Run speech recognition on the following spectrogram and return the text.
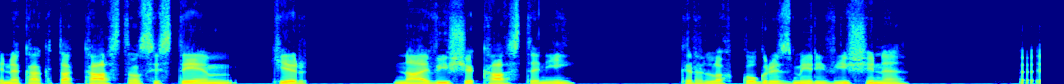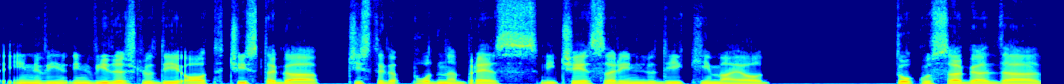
je nekako ta kasten sistem, kjer najvišje kaste ni, ker lahko gre zmeri višine. In, vi- in vidiš ljudi od čistega, čistega podna, brez ničesar, in ljudi, ki imajo toliko vsega, da,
